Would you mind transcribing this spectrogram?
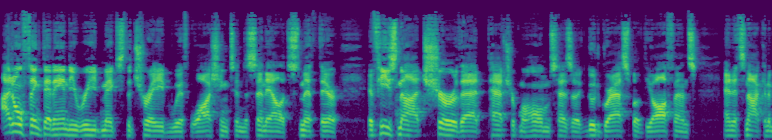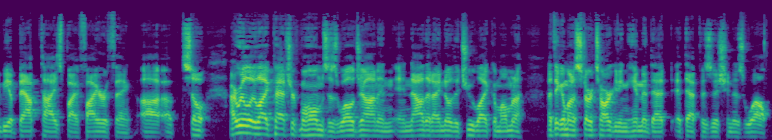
I don't think that Andy Reid makes the trade with Washington to send Alex Smith there if he's not sure that Patrick Mahomes has a good grasp of the offense and it's not going to be a baptized by fire thing. Uh, uh, so I really like Patrick Mahomes as well, John. And, and now that I know that you like him, I'm gonna, I think I'm gonna start targeting him at that at that position as well.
